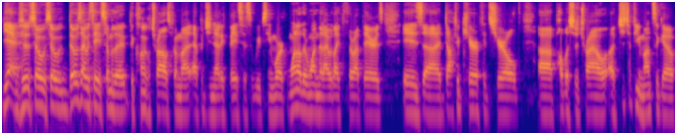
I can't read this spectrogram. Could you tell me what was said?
yeah. So, so, so those I would say some of the, the clinical trials from an epigenetic basis that we've seen work. One other one that I would like to throw out there is, is uh, Dr. Kara Fitzgerald uh, published a trial just a few months ago,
